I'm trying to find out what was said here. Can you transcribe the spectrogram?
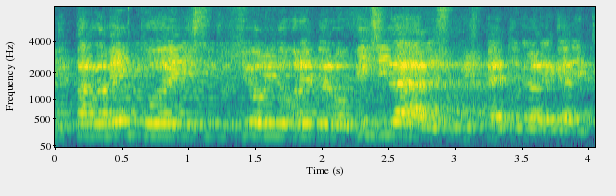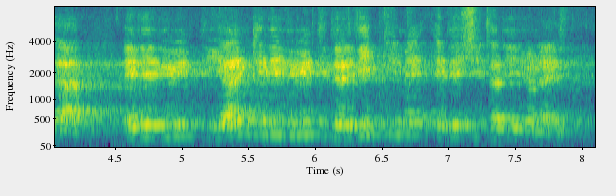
il Parlamento e le istituzioni dovrebbero vigilare sul rispetto della legalità e dei diritti, anche dei diritti delle vittime e dei cittadini onesti.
